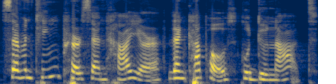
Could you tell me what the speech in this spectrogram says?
17% higher than couples who do not.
